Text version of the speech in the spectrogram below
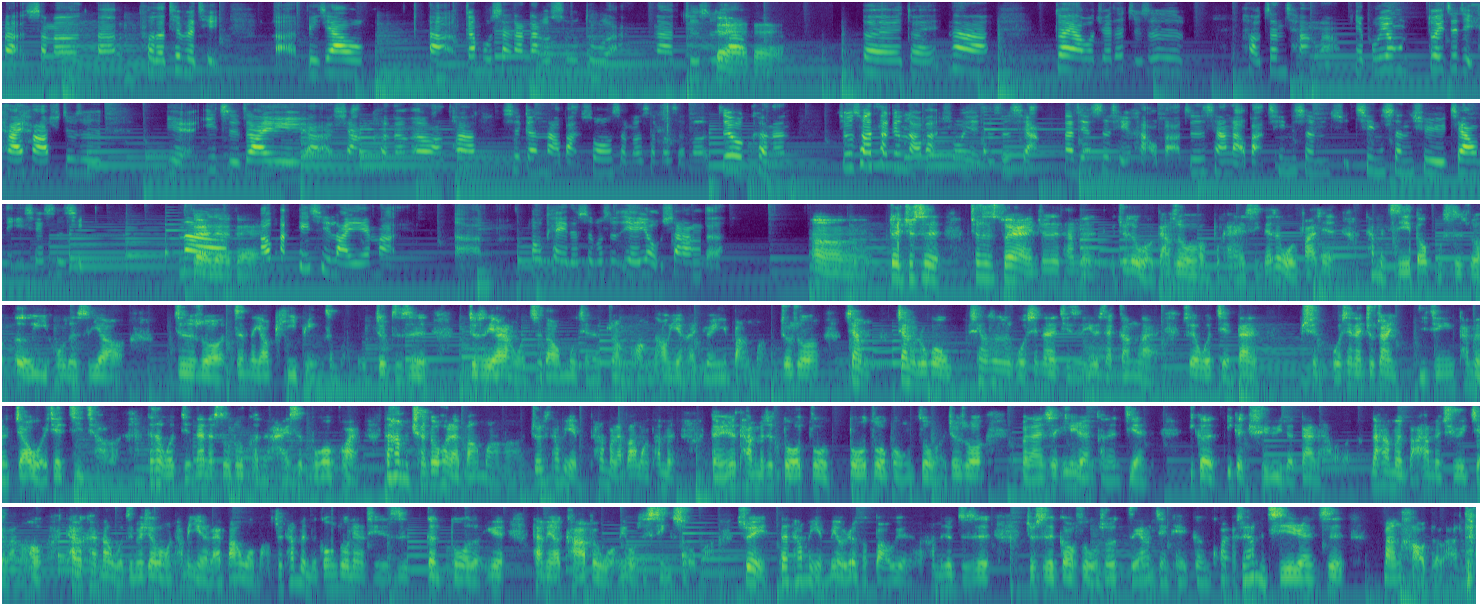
呃什么呃 productivity，呃比较呃跟不上那个速度啊，那只是要对对对对，那对啊，我觉得只是好正常了，也不用对自己太 harsh，就是。也一直在呃想，可能呃他是跟老板说什么什么什么，就可能就算他跟老板说，也只是想那件事情好吧，就是想老板亲身去亲身去教你一些事情。那对对对，老板听起来也蛮呃 OK 的，是不是也有上的？嗯，对，就是就是，虽然就是他们，就是我刚说我很不开心，但是我发现他们其实都不是说恶意，或者是要，就是说真的要批评什么的，就只是就是要让我知道目前的状况，然后也很愿意帮忙。就是说像像如果像是我现在其实因为才刚来，所以我简单。是，我现在就算已经他们有教我一些技巧了，但是我简单的速度可能还是不够快，但他们全都会来帮忙啊，就是他们也他们来帮忙，他们等于是他们是多做多做工作，就是说本来是一人可能捡一个一个区域的蛋好了，那他们把他们区域捡完后，他会看到我这边需要帮忙，他们也来帮我忙，所以他们的工作量其实是更多的，因为他们要 cover 我，因为我是新手嘛。所以，但他们也没有任何抱怨啊，他们就只是就是告诉我说怎样剪可以更快，所以他们其实人是蛮好的啦。对，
